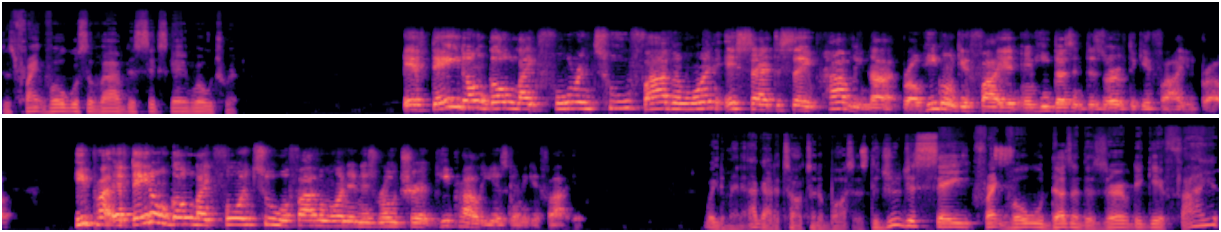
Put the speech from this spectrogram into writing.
Does Frank Vogel survive this six game road trip? if they don't go like four and two, five and one, it's sad to say, probably not, bro. He gonna get fired, and he doesn't deserve to get fired, bro. He pro- if they don't go like four and two or five and one in this road trip, he probably is gonna get fired. Wait a minute, I got to talk to the bosses. Did you just say Frank Vogel doesn't deserve to get fired?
